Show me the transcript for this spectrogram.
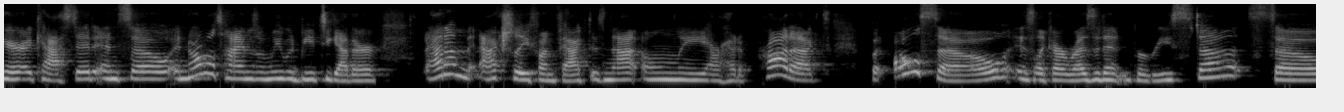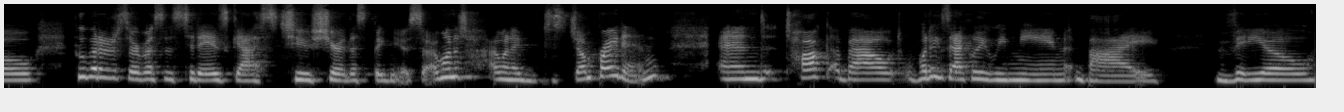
here at Casted. And so in normal times when we would be together, Adam actually, fun fact, is not only our head of product, but also is like our resident barista. So who better to serve us as today's guest to share this big news? So I want to, I want to just jump right in and talk about what exactly we mean by video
